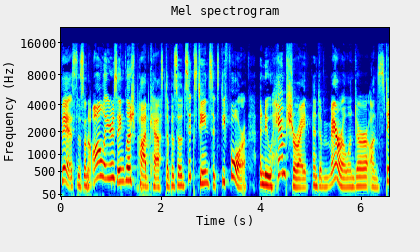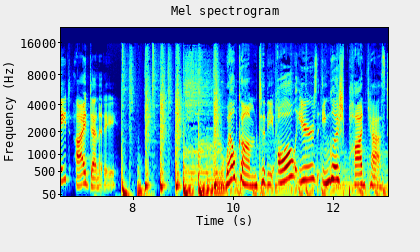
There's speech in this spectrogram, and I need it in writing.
This is an All Ears English podcast, episode 1664 A New Hampshireite and a Marylander on State Identity. Welcome to the All Ears English podcast,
